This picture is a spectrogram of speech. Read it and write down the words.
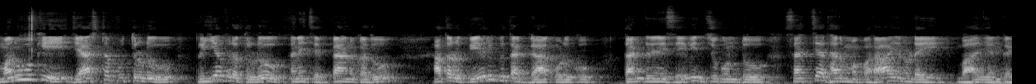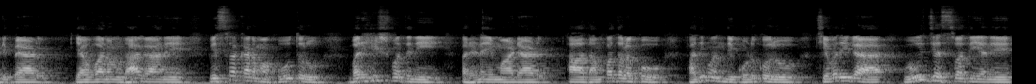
మనువుకి జ్యేష్ఠపుత్రుడు ప్రియవ్రతుడు అని చెప్పాను కదూ. అతడు పేరుకు తగ్గ కొడుకు తండ్రిని సేవించుకుంటూ సత్యధర్మ పరాయణుడై బాల్యం గడిపాడు. యవ్వనం రాగానే విశ్వకర్మ కూతురు బర్హిష్మతిని పరిణయమాడాడు. ఆ దంపతులకు పది మంది కొడుకులు చివరిగా ఊర్జస్వతి అనే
